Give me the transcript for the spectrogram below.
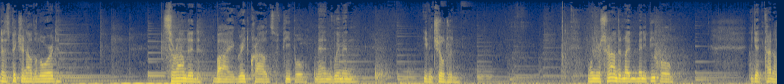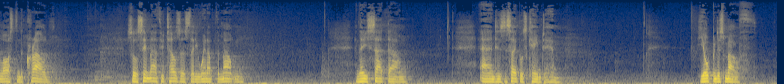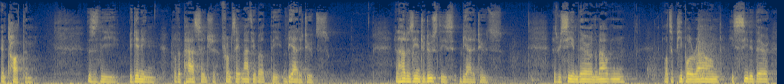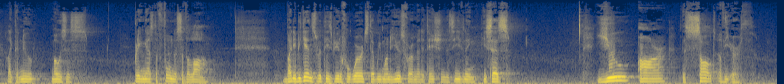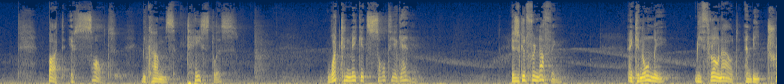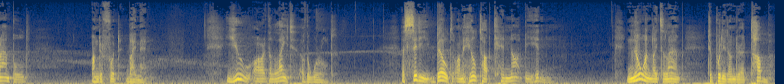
Let us picture now the Lord surrounded by great crowds of people, men, women, even children. When you're surrounded by many people, you get kind of lost in the crowd. So St. Matthew tells us that he went up the mountain and then he sat down and his disciples came to him he opened his mouth and taught them. This is the beginning of the passage from St. Matthew about the Beatitudes. And how does he introduce these Beatitudes? As we see him there on the mountain, lots of people around, he's seated there like the new Moses, bringing us the fullness of the law. But he begins with these beautiful words that we want to use for our meditation this evening. He says, you are the salt of the earth. But if salt becomes tasteless, what can make it salty again? It is good for nothing and can only be thrown out and be trampled underfoot by men. You are the light of the world. A city built on a hilltop cannot be hidden. No one lights a lamp to put it under a tub,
